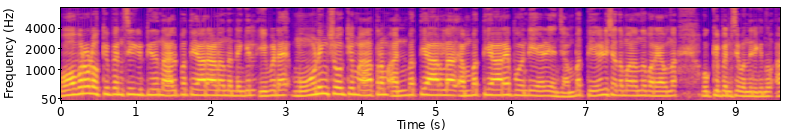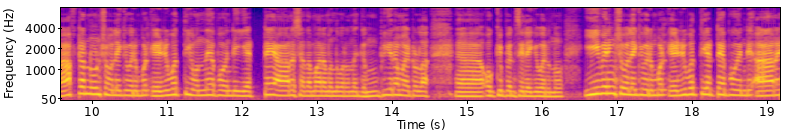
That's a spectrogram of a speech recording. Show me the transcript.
ഓവറോൾ ഒക്യുപ്പൻസി കിട്ടിയത് നാൽപ്പത്തി ആറാണെന്നുണ്ടെങ്കിൽ ഇവിടെ മോർണിംഗ് ഷോയ്ക്ക് മാത്രം അൻപത്തിയാറില അമ്പത്തിയാറ് പോയിന്റ് ഏഴ് അഞ്ച് അമ്പത്തിയേഴ് ശതമാനം എന്ന് പറയാവുന്ന ഒക്യുപ്പൻസി വന്നിരിക്കുന്നു. ആഫ്റ്റർനൂൺ ഷോയിലേക്ക് വരുമ്പോൾ എഴുപത്തി ഒന്ന് പോയിന്റ് എട്ട് ആറ് ശതമാനം എന്ന് പറയുന്ന ഗംഭീരമായിട്ടുള്ള ഒക്യുപ്പൻസിയിലേക്ക് വരുന്നു. ഈവനിങ് ഷോയിലേക്ക് വരുമ്പോൾ എഴുപത്തിയെട്ട് പോയിന്റ് ആറ്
